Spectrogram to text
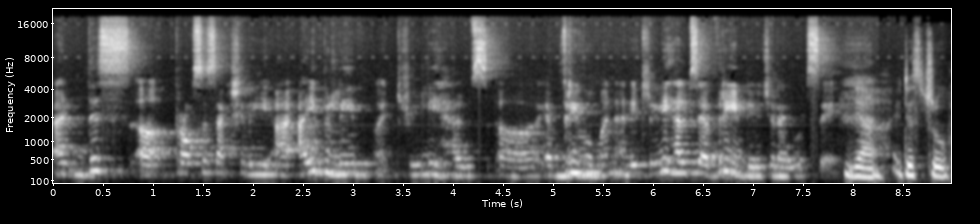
And this uh, process actually, I, I, believe it really helps uh, every woman and it really helps every individual, I would say. Yeah, it is true.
